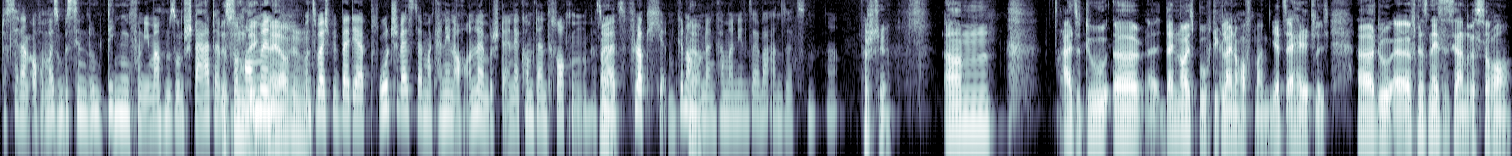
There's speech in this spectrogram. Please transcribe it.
das ist ja dann auch immer so ein bisschen so ein Ding von jemandem, so ein Starter Ist so ein bekommen. Ding, ja, ja, und zum Beispiel bei der Brotschwester, man kann den auch online bestellen. Der kommt dann trocken, so ja. als Flöckchen. Genau, Ja. und dann kann man den selber ansetzen. Ja. Verstehe. Ähm, also du, äh, dein neues Buch, Die kleine Hoffmann, jetzt erhältlich. Äh, du eröffnest nächstes Jahr ein Restaurant.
